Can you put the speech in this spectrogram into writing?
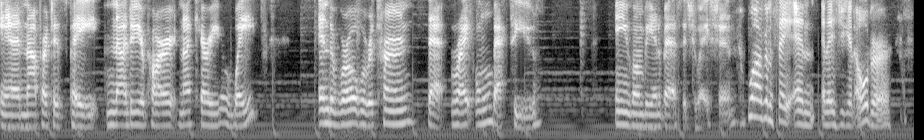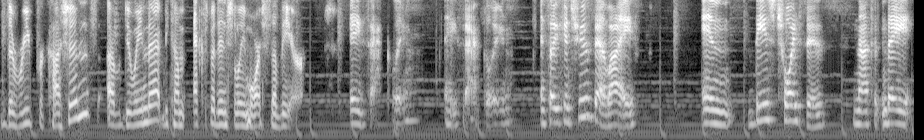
and not participate, not do your part, not carry your weight, and the world will return that right on back to you. And you're gonna be in a bad situation. Well, I was gonna say, and and as you get older, the repercussions of doing that become exponentially more severe. Exactly. Exactly. And so you can choose that life and these choices not to they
